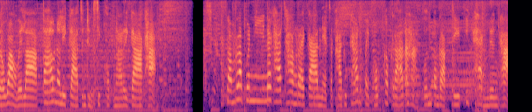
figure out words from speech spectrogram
ระหว่างเวลา 9 นาฬิกาจนถึง 16 นาฬิกาค่ะสำหรับวันนี้นะคะ ทางรายการเนี่ยจะพาทุกท่านไปพบกับร้านอาหารต้นตำรับจีนอีกแห่งหนึ่งค่ะ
